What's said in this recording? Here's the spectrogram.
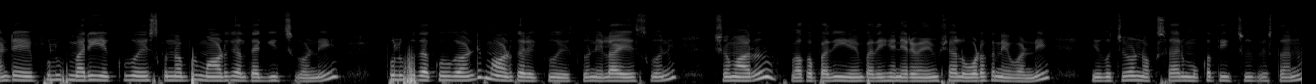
అంటే పులుపు మరీ ఎక్కువ వేసుకున్నప్పుడు మామిడికాయలు తగ్గించుకోండి. పులుపు తక్కువగా ఉంటే మామిడికాయలు ఎక్కువ వేసుకొని ఇలా వేసుకొని సుమారు ఒక పది పదిహేను ఇరవై నిమిషాలు ఉడకనివ్వండి. ఇది చూడండి ఒకసారి ముక్క తీసి చూపిస్తాను.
